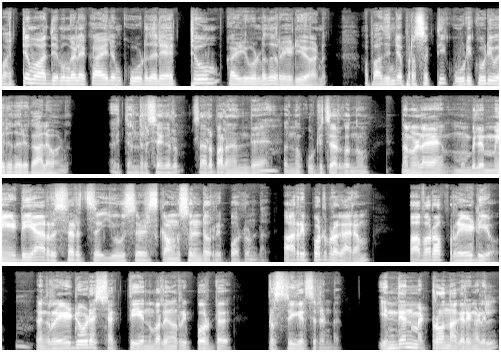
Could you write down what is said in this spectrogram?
മറ്റ് മാധ്യമങ്ങളെക്കാളും കൂടുതൽ ഏറ്റവും കഴിവുള്ളത് റേഡിയോ ആണ്. അപ്പോൾ അതിന്റെ പ്രസക്തി കൂടിക്കൂടി വരുന്നൊരു കാലമാണ്. ചന്ദ്രശേഖർ സാർ പറഞ്ഞതിന്റെ. ഒന്ന് കൂട്ടിച്ചേർക്കുന്നു. നമ്മളെ മുമ്പിൽ മീഡിയ റിസർച്ച് യൂസേഴ്സ് കൗൺസിലിന്റെ ഒരു റിപ്പോർട്ടുണ്ട് ആ റിപ്പോർട്ട് പ്രകാരം പവർ ഓഫ് റേഡിയോ അല്ലെങ്കിൽ റേഡിയോയുടെ ശക്തി എന്ന് പറയുന്ന റിപ്പോർട്ട് പ്രസിദ്ധീകരിച്ചിട്ടുണ്ട്. ഇന്ത്യൻ മെട്രോ നഗരങ്ങളിൽ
